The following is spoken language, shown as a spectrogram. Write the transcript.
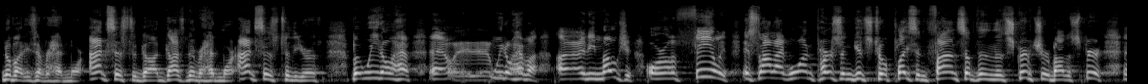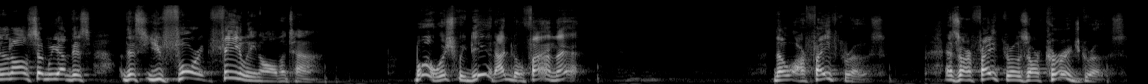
Nobody's ever had more access to God. God's never had more access to the earth, but we don't have, uh, we don't have a, an emotion or a feeling. It's not like one person gets to a place and finds something in the scripture by the Spirit, and then all of a sudden we have this, this euphoric feeling all the time. Boy, I wish we did. I'd go find that. No, our faith grows. As our faith grows, our courage grows.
